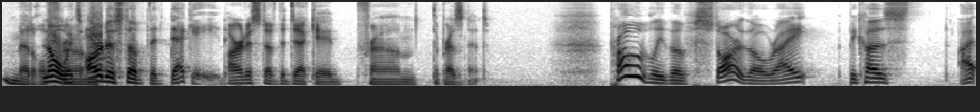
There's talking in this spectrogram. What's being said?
medal? No, it's artist of the decade. Artist of the Decade from the President. Probably the star though, right? Because I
